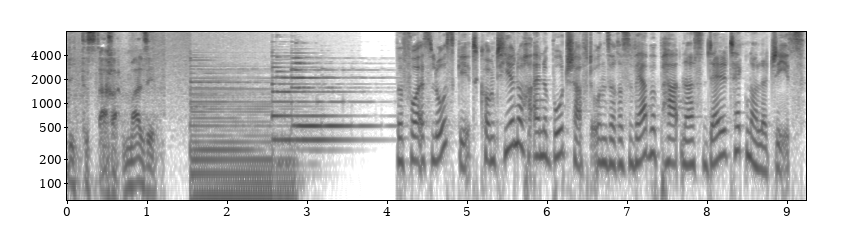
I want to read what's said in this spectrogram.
liegt es daran. Mal sehen. Bevor es losgeht, kommt hier noch eine Botschaft unseres Werbepartners Dell Technologies.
